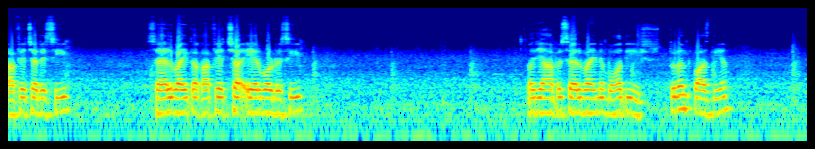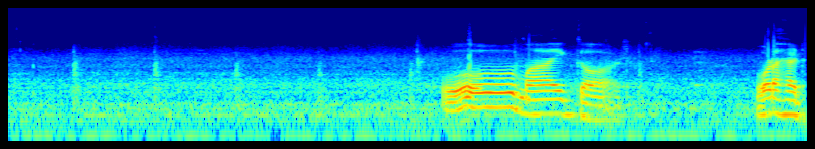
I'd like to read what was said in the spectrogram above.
काफ़ी अच्छा रिसीव सहल भाई का काफ़ी अच्छा एयर बॉल रिसीव और यहाँ पे सहल भाई ने बहुत ही तुरंत पास दिया। ओ my god what a head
